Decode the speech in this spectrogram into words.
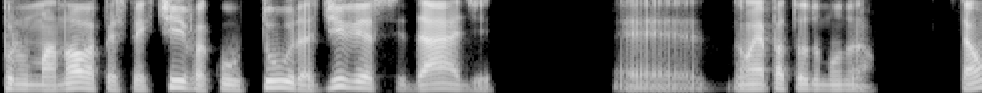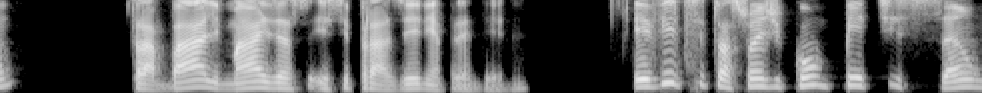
para uma nova perspectiva, cultura, diversidade, é, não é para todo mundo, não. Então, trabalhe mais esse prazer em aprender. Né? Evite situações de competição.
